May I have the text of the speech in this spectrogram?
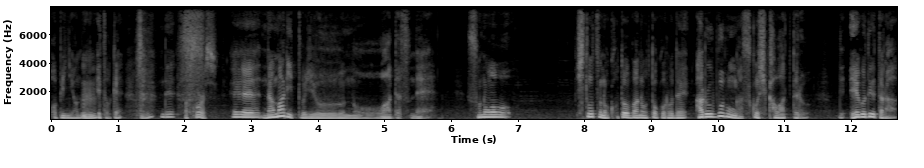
opinion.、It's okay. で、Of course. えー、鉛というのはですね、その一つの言葉のところである部分が少し変わってる。で英語で言ったら、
